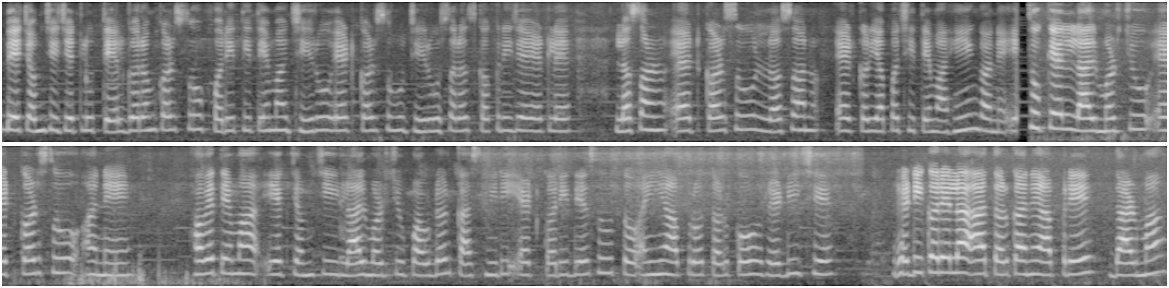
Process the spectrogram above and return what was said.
બે ચમચી જેટલું તેલ ગરમ કરશું. ફરીથી તેમાં જીરું એડ કરશું. જીરું સરસ કકરી જાય એટલે લસણ એડ કરશું. લસણ એડ કર્યા પછી તેમાં હિંગ અને સુકેલ લાલ મરચું એડ કરશું અને હવે તેમાં એક ચમચી લાલ મરચું પાવડર કાશ્મીરી એડ કરી દેશું. તો અહીંયા આપણો તડકો રેડી છે. રેડી કરેલા આ તડકાને આપણે દાળમાં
